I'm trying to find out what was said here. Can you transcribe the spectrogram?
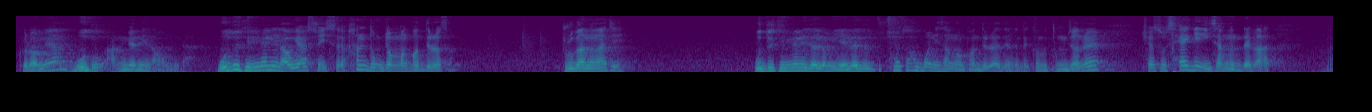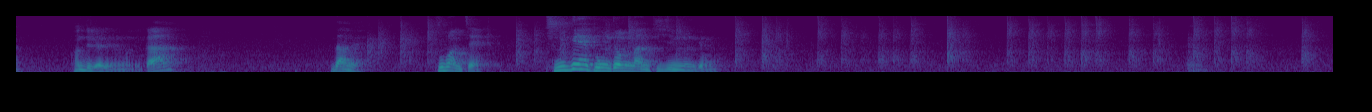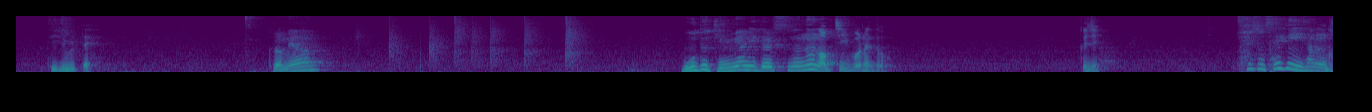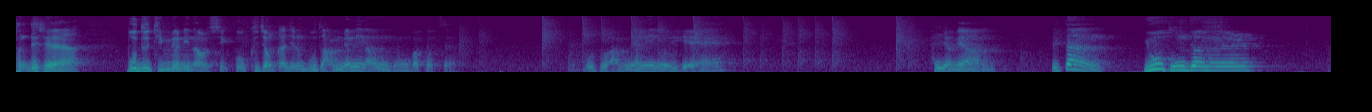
그러면 모두 앞면이 나옵니다. 모두 뒷면이 나오게 할 수 있어요? 한 동전만 건드려서? 불가능하지? 모두 뒷면이 되려면 얘네들도 최소 한 번 이상은 건드려야 되는데 그러면 동전을 최소 3개 이상은 내가 건드려야 되는 거니까 그 다음에 두 번째 두개 동전만 뒤집는 경우 뒤집을 때 그러면 모두 뒷면이 될 수는 없지 이번에도 그지? 최소 3개 이상은 건드려야 모두 뒷면이 나올 수 있고 그 전까지는 모두 앞면이 나오는 경우밖에 없어요 모두 앞면이 놓이게 하려면 일단 요 동전을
